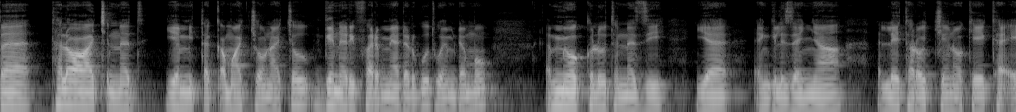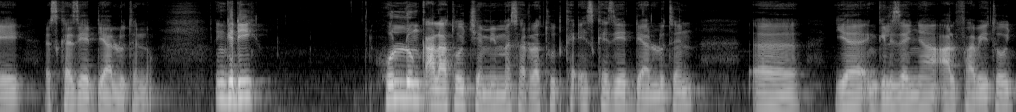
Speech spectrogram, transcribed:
በተለዋዋጭነት የሚጠቀሟቸው ናቸው። ግን refer የሚያደርጉት ወይም ደግሞ የሚወክሉት እነዚህ የእንግሊዘኛ letter ኦችን okay ከ A እስከ Z ያሉትን ነው። እንግዲህ ሁሉም ቃላቶች የሚመሰረቱት ከ A እስከ Z ያሉትን የእንግሊዘኛ alphabet ኦች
